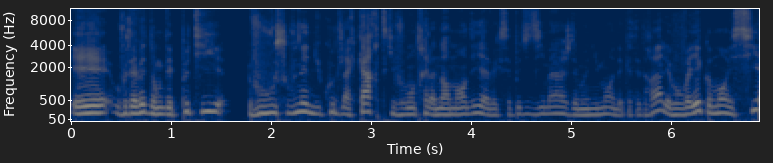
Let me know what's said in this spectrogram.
Et vous avez donc des petits vous vous souvenez du coup de la carte qui vous montrait la Normandie avec ses petites images des monuments et des cathédrales, et vous voyez comment ici,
